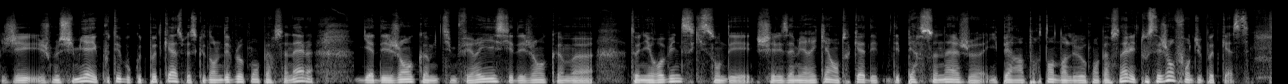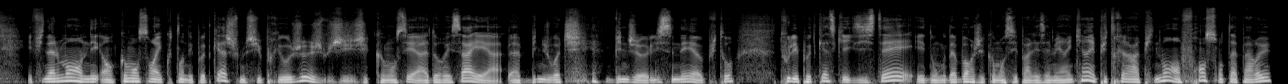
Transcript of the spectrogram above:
j'ai, je me suis mis à écouter beaucoup de podcasts parce que dans le développement personnel, il y a des gens comme Tim Ferriss, il y a des gens comme Tony Robbins qui sont des, chez les Américains en tout cas, des, personnages hyper importants dans le développement personnel et tous ces gens font du podcast. Et finalement, en, en commençant à écouter des podcasts, je me suis pris au jeu, j'ai, commencé à adorer ça et à, à binge-watcher, binge-listener plutôt tous les podcasts qui existaient. Et donc d'abord j'ai commencé par les Américains et puis très rapidement en France sont apparus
